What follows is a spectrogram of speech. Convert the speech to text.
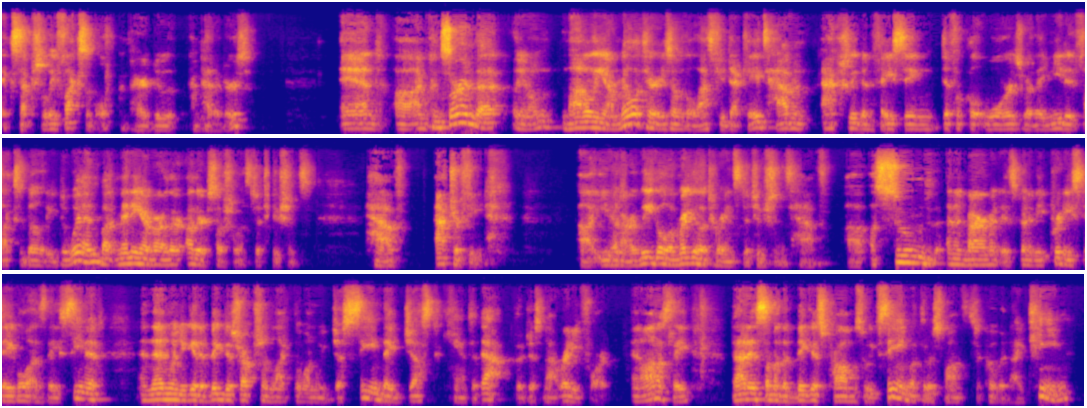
exceptionally flexible compared to competitors. And uh, I'm concerned that you know not only our militaries over the last few decades haven't actually been facing difficult wars where they needed flexibility to win, but many of our other, other social institutions have atrophied. Uh, even our legal and regulatory institutions have uh, assumed an environment is going to be pretty stable as they've seen it. And then when you get a big disruption like the one we've just seen, they just can't adapt. They're just not ready for it. And honestly, that is some of the biggest problems we've seen with the response to COVID 19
